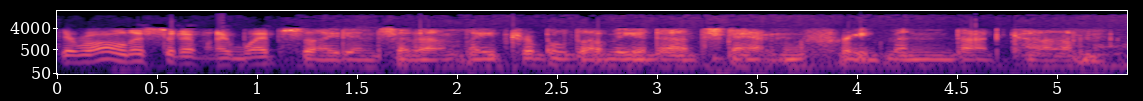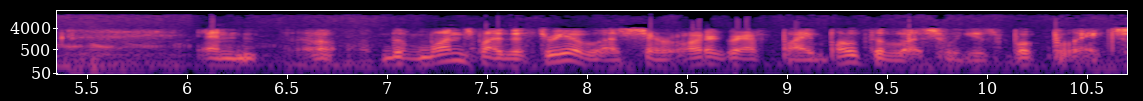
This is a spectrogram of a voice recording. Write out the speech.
they're all listed at my website, incidentally, www.stantonfriedman.com. And uh, the ones by the three of us are autographed by both of us. We use book plates.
